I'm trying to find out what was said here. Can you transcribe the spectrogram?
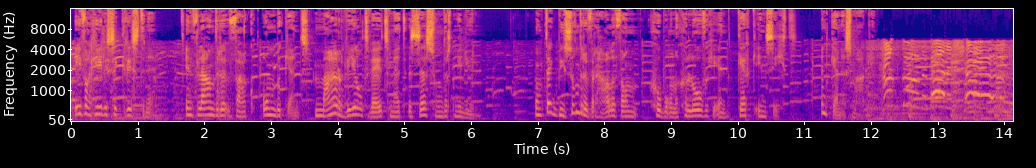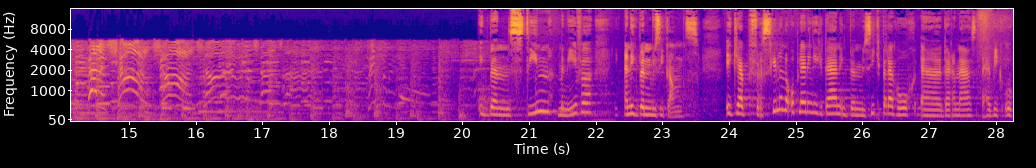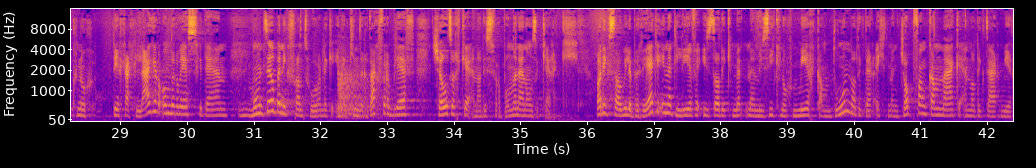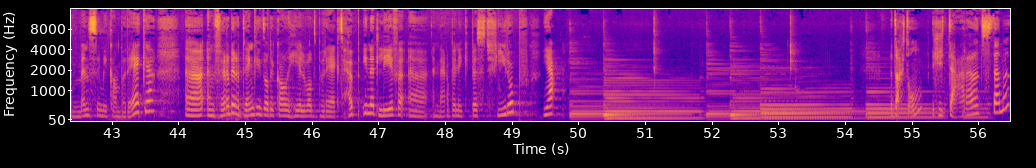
Evangelische christenen. In Vlaanderen vaak onbekend, maar wereldwijd met 600 miljoen. Ontdek bijzondere verhalen van gewone gelovigen in kerkinzicht. Een kennismaking. Ik ben Stien Meneve en ik ben muzikant. Ik heb verschillende opleidingen gedaan. Ik ben muziekpedagoog. Uh, daarnaast heb ik ook nog leerkracht lager onderwijs gedaan. Momenteel ben ik verantwoordelijke in een kinderdagverblijf, Shelterke, en dat is verbonden aan onze kerk. Wat ik zou willen bereiken in het leven is dat ik met mijn muziek nog meer kan doen, dat ik daar echt mijn job van kan maken en dat ik daar meer mensen mee kan bereiken. Uh, en verder denk ik dat ik al heel wat bereikt heb in het leven uh, en daar ben ik best fier op. Ja. Dag Tom, gitaar aan het stemmen?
